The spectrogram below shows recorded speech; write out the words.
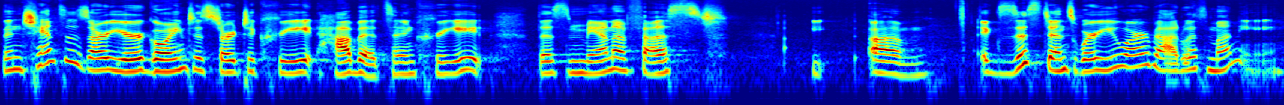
then chances are you're going to start to create habits and create this manifest um, existence where you are bad with money.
